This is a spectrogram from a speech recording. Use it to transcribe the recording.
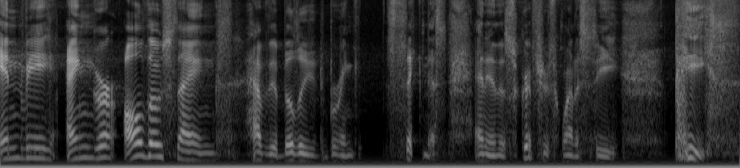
envy, anger, all those things have the ability to bring sickness. And in the scriptures, we're going to see peace,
